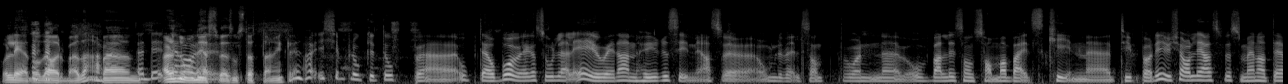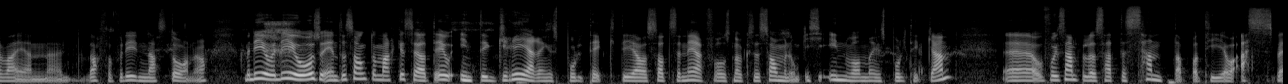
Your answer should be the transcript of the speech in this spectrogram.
og leda det arbeidet. Er det, Ja, det- er det noen i SV som støtter den, egentlig? Jeg har ikke plukket opp, eh, opp det. og Bård Vegar Solhjell er jo i den høyresiden i SV, om du vil. sant? På en, eh, veldig sånn samarbeidskeen eh, type. og Det er jo ikke alle i SV som mener at det er veien, i hvert fall for de neste årene. da. Men det er, jo, det er jo også interessant å merke seg at det er jo integreringspolitikk de har satt seg ned for å snakke seg sammen om, ikke innvandringspolitikken. Uh, og F.eks. å sette Senterpartiet og SV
